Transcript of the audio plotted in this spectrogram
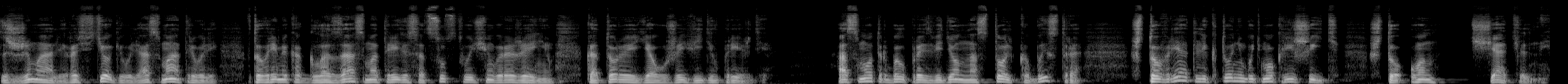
сжимали, расстегивали, осматривали, в то время как глаза смотрели с отсутствующим выражением, которое я уже видел прежде. Осмотр был произведен настолько быстро, что вряд ли кто-нибудь мог решить, что он тщательный.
